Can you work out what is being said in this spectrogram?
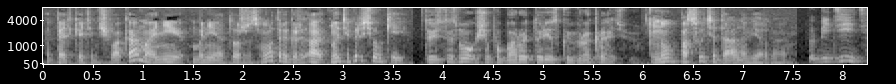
опять к этим чувакам, и они мне тоже тоже смотрят, говорят, а, ну теперь все окей. То есть ты смог еще побороть турецкую бюрократию? Ну, по сути, да, наверное. Победить.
